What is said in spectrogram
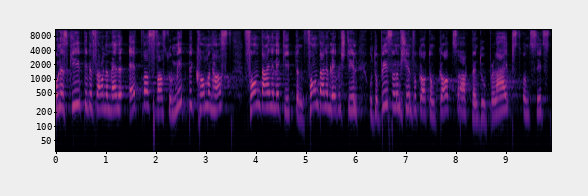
Und es gibt, liebe Frauen und Männer, etwas, was du mitbekommen hast von deinem Ägypten, von deinem Lebensstil und du bist unter dem Schirm von Gott und Gott sagt, wenn du bleibst und sitzt,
